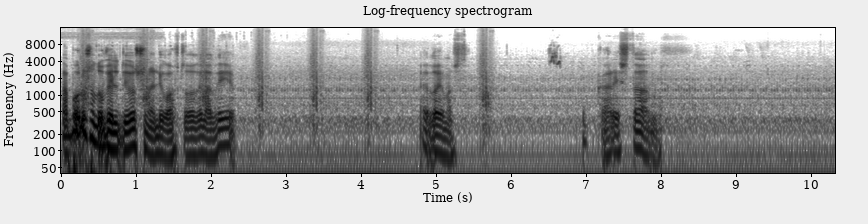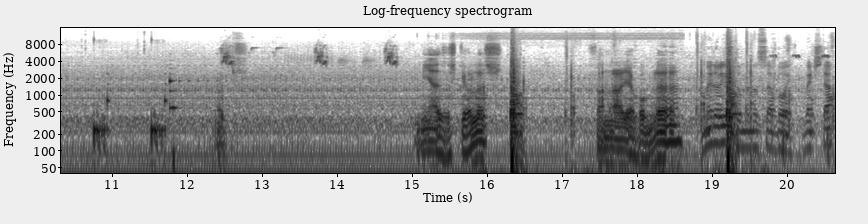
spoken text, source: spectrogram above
Θα μπορούσαν να το βελτιώσουν λίγο αυτό, δηλαδή. Εδώ είμαστε. Καριστάν. Μοιάζεις κιόλας. Φανάρια κομπλέ. Μερολίτο με σαμπόι. Βέξτα.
